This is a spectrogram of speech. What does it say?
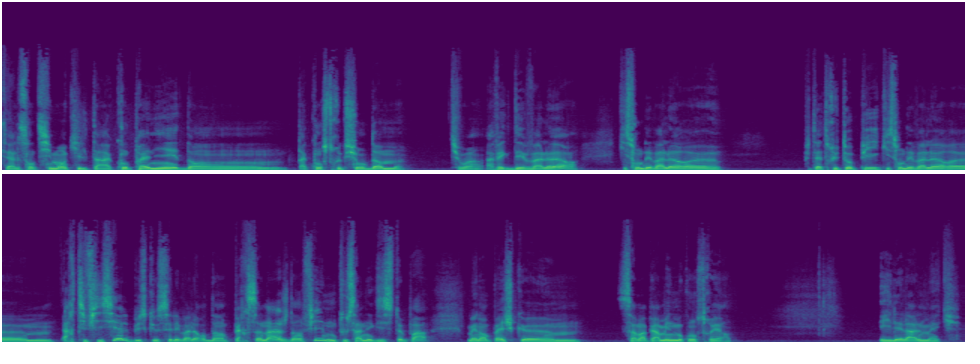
tu as le sentiment qu'il t'a accompagné dans ta construction d'homme. Tu vois, avec des valeurs qui sont des valeurs euh, peut-être utopiques, qui sont des valeurs euh, artificielles, puisque c'est les valeurs d'un personnage, d'un film. Tout ça n'existe pas. Mais n'empêche que euh, ça m'a permis de me construire. Et il est là, le mec.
